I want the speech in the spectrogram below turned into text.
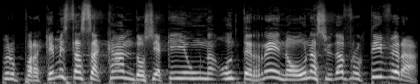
pero ¿para qué me estás sacando si aquí hay un terreno o una ciudad fructífera?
